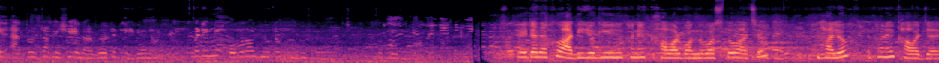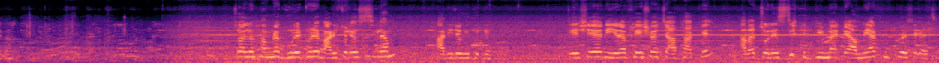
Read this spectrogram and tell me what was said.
এর এতটা বেশি এলাবোরেটেড এরিয়া না বাট এমনি ওভারঅল ভিউটা খুবই সুন্দর লাগছে। সো এইটা দেখো আদিযোগী এখানে খাওয়ার বন্দোবস্ত আছে। ভালো এখানে খাওয়ার জায়গা। চলো, আমরা ঘুরে টুরে বাড়ি চলে এসেছিলাম আদিযোগী থেকে। এসে নিজেরা ফ্রেশ হয়ে চা ফা আবার চলে এসেছি ডিম্যাটে। আমি আর কুট্টু এসে গেছি।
